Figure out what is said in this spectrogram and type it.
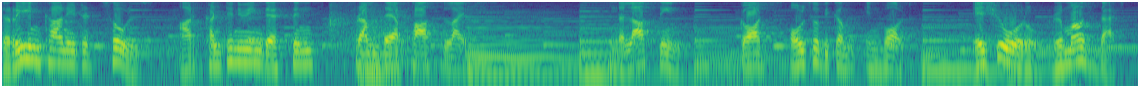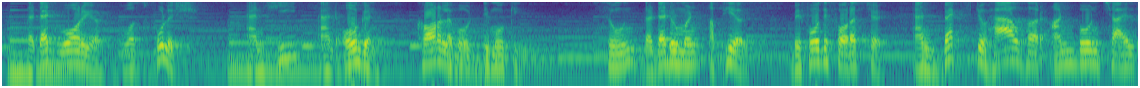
the reincarnated souls are continuing their sins from their past lives. In the last scene, gods also become involved. Eshuoro remarks that the dead warrior was foolish and he and Ogun quarrel about Demoke. Soon the dead woman appears before the forester and begs to have her unborn child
